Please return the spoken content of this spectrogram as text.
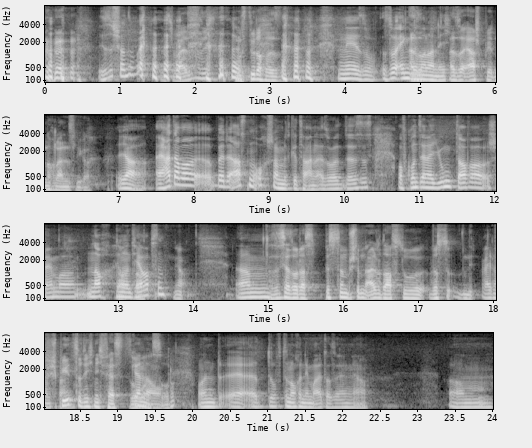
ist es schon so weit? Ich weiß es nicht. Musst du doch wissen. nee, so, so eng also, sind wir noch nicht. Also er spielt noch Landesliga. Ja, er hat aber bei der ersten auch schon mitgetan. Also das ist aufgrund seiner Jugend darf er scheinbar noch hin und her hopsen. Ja. Ähm, das ist ja so, dass bis zu einem bestimmten Alter darfst du, wirst du, spielst du dich nicht fest, sowas, genau. oder? Und er durfte noch in dem Alter sein, ja. Ähm,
